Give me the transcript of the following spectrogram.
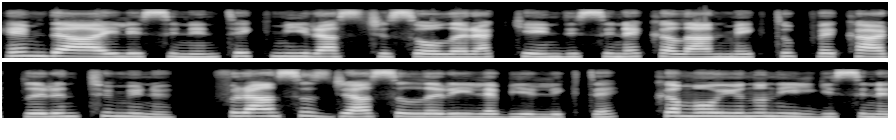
hem de ailesinin tek mirasçısı olarak kendisine kalan mektup ve kartların tümünü, Fransızca asıllarıyla birlikte, kamuoyunun ilgisine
